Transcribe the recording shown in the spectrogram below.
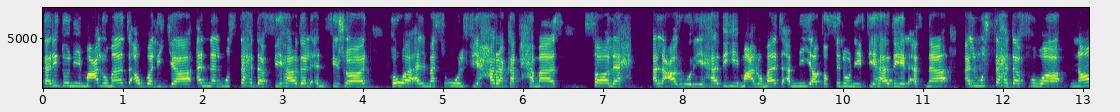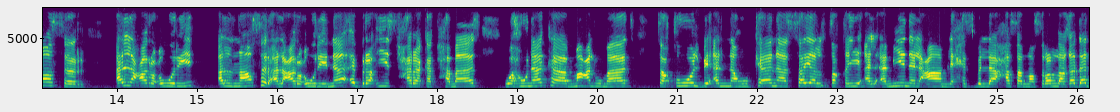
تردني معلومات أولية أن المستهدف في هذا الانفجار هو المسؤول في حركة حماس صالح العروري. هذه معلومات أمنية تصلني في هذه الأثناء. المستهدف هو ناصر العرعوري. الناصر العرعوري نائب رئيس حركة حماس. وهناك معلومات تقول بأنه كان سيلتقي الأمين العام لحزب الله حسن نصر الله غدا.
